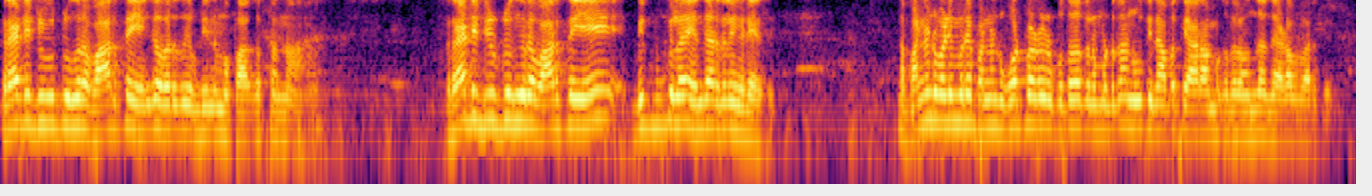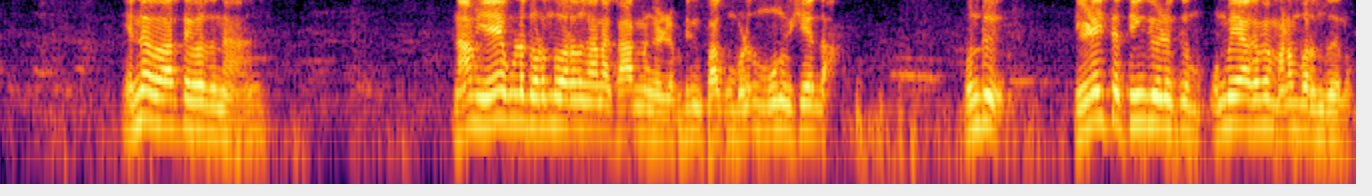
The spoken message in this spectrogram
கிராட்டிடியூட்டுங்கிற வார்த்தை எங்கே வருது அப்படின்னு நம்ம பார்க்கத்தோம்னா கிராட்டிடியூட்டுங்கிற வார்த்தையே பிக் புக்கில் எந்த இடத்துலையும் கிடையாது. இந்த பன்னெண்டு வழிமுறை பன்னெண்டு கோட்பாடுகள் புத்தகத்தில் மட்டும்தான் நூற்றி நாற்பத்தி ஆறாம் பக்கத்தில் வந்து அந்த இடம் வருது. என்ன வார்த்தை வருதுன்னா நாம் ஏக்குள்ளே தொடர்ந்து வர்றதுக்கான காரணங்கள் அப்படின்னு பார்க்கும் பொழுது மூணு விஷயந்தான் ஒன்று இழைத்த தீங்குகளுக்கு உண்மையாகவே மனம் வருந்துதலும்.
